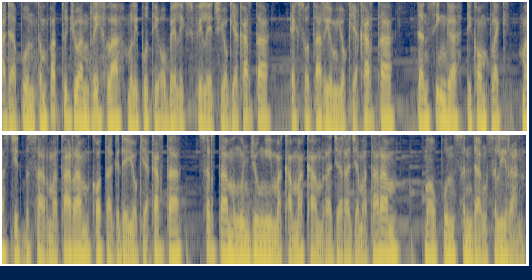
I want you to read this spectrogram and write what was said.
Adapun tempat tujuan rihlah meliputi Obelix Village Yogyakarta, Exotarium Yogyakarta, dan singgah di komplek Masjid Besar Mataram, Kota Gede Yogyakarta, serta mengunjungi makam-makam Raja-Raja Mataram maupun Sendang Seliran.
